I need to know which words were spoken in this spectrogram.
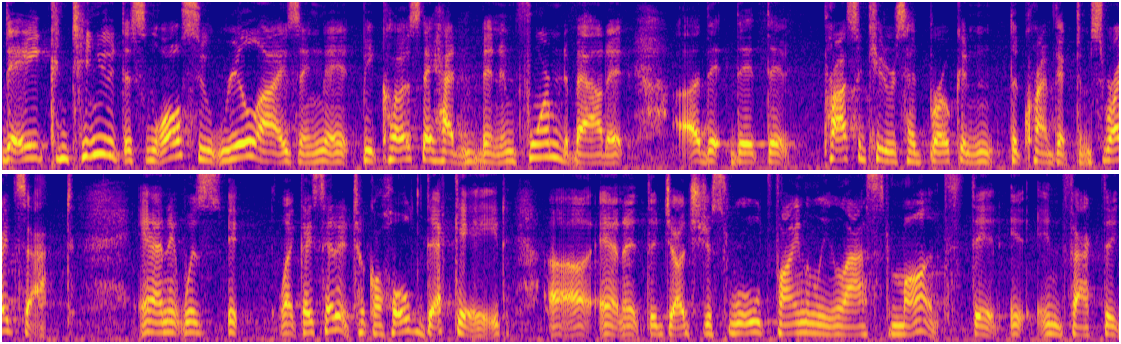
they continued this lawsuit, realizing that because they hadn't been informed about it, uh, that, that, that prosecutors had broken the Crime Victims' Rights Act. And it was it like I said, it took a whole decade, uh, and it, the judge just ruled finally last month that, it, in fact, the,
